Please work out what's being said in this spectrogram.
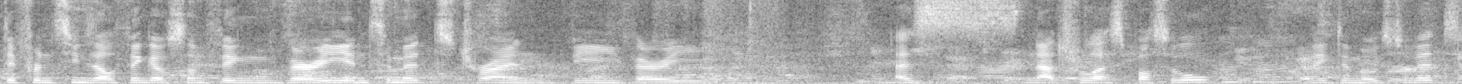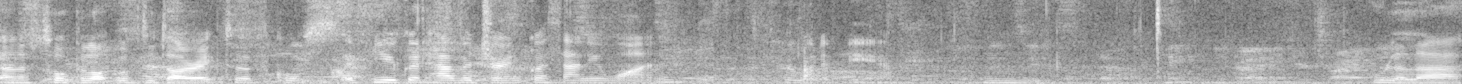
different scenes I'll think of something very intimate to try and be very as natural as possible, make the most of it, and I talk a lot with the director, of course. If you could have a drink with anyone, Who would it be? Ooh la la,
